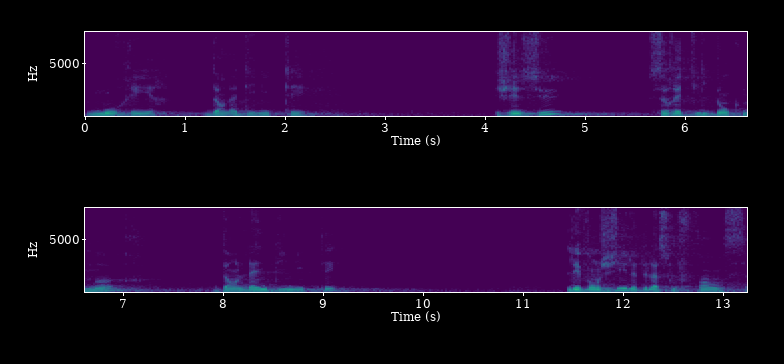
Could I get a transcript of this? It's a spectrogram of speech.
mourir dans la dignité. Jésus serait-il donc mort dans l'indignité? L'évangile de la souffrance,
